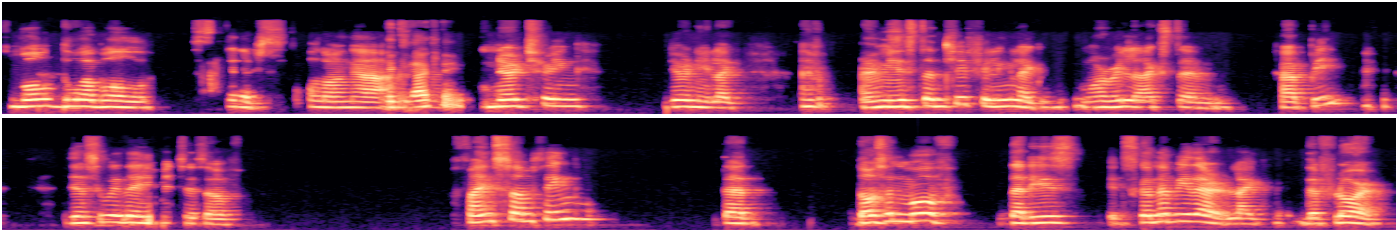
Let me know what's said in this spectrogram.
small doable steps along a exactly nurturing journey. Like I'm instantly feeling like more relaxed and happy just with the images of find something that doesn't move that is it's gonna be there like the floor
